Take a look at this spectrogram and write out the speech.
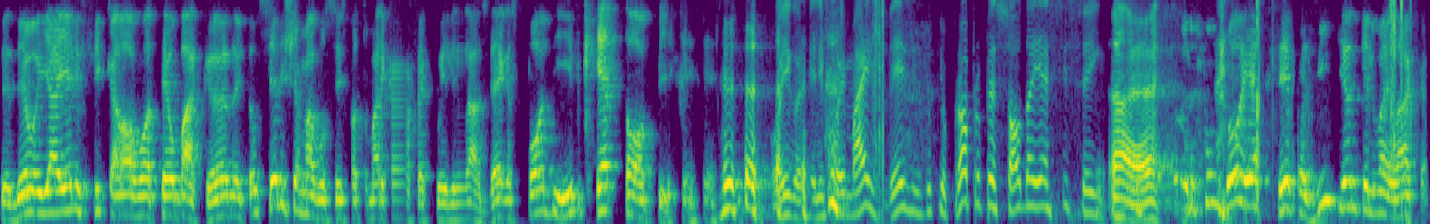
entendeu? E aí ele fica lá, um hotel bacana. Então, se ele chamar vocês para tomarem café com ele em Las Vegas, pode ir, porque é top. Ô, Igor, ele foi mais vezes do que o próprio pessoal da ISC. Então. Ah, é? Ele fundou a ISC, faz 20 anos que ele vai lá, cara.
